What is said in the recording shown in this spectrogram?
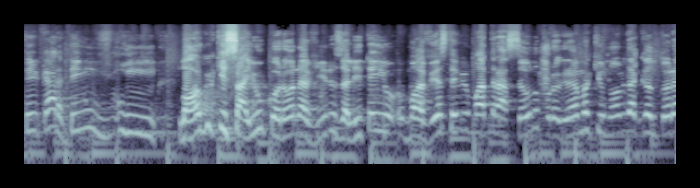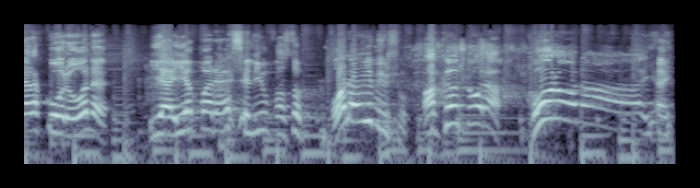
tem, cara, tem um, um, Logo que saiu o coronavírus ali, tem uma vez teve uma atração no programa que o nome da cantora era Corona. E aí aparece ali o pastor. Olha aí, bicho! A cantora Corona! E aí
